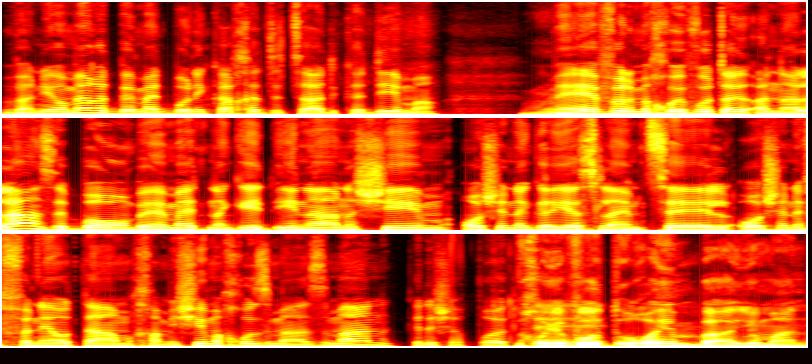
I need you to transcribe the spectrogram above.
ואני אומרת, באמת, בוא ניקח את זה צעד קדימה. מעבר למחויבות הנהלה, זה בואו באמת נגיד, הנה האנשים, או שנגייס להם צל, או שנפנה אותם 50% מהזמן, כדי שהפרויקט... אה, מחויבות רואים ביומן.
